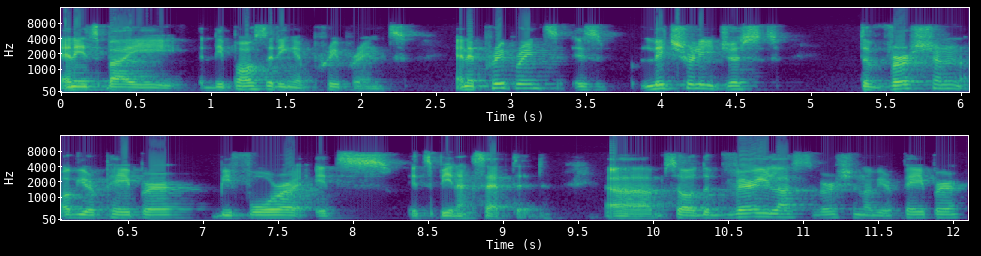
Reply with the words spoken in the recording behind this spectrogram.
and it's by depositing a preprint. And a preprint is literally just the version of your paper before it's it's been accepted. Uh, so the very last version of your paper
